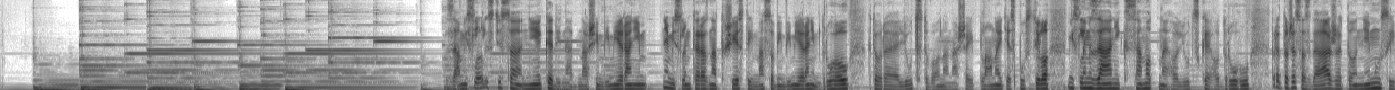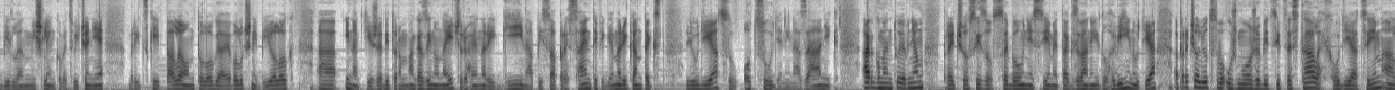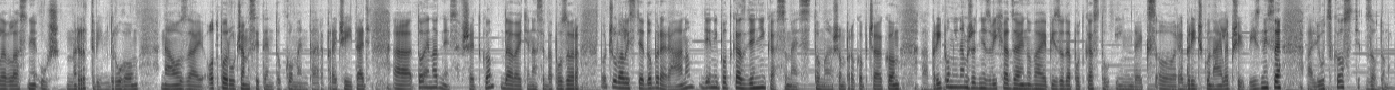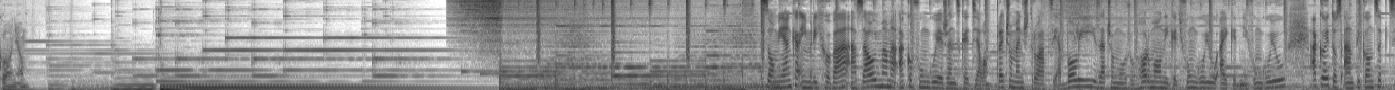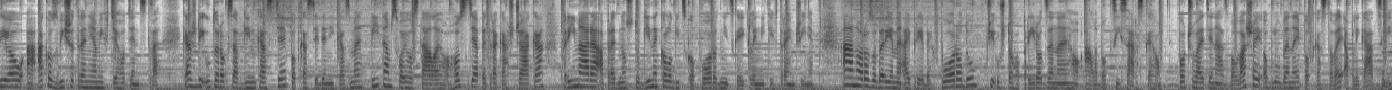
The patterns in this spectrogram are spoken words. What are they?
Zamysleli ste sa niekedy nad našim vymieraním? Nemyslím teraz nad šiestým masovým vymieraním druhov, ktoré ľudstvo na našej planéte spustilo. Myslím zánik samotného ľudského druhu, pretože sa zdá, že to nemusí byť len myšlienkové cvičenie. Britský paleontológ a evolučný biológ a inak tiež editor magazínu Nature Henry Gee napísal pre Scientific American text Ľudia sú odsúdení na zánik. Argumentuje v ňom, prečo si so sebou nesieme tzv. dlh vyhnutia a prečo ľudstvo už môže byť síce stále chodiacim, ale vlastne už mŕtvým druhom. Naozaj odporúčam si tento komentár prečítať. A to je na dnes všetko. Dávajte na seba pozor. Počúvali ste Dobré ráno, denný podcast denníka Sme s Tomášom Prokopčákom a pripomínam, že dnes vychádza aj nová epizóda podcastu Index o rebríčku najlepších v biznise a ľudskosť s Otom Kóňom. Som Janka Imrichová a zaujíma ma, ako funguje ženské telo. Prečo menštruácia bolí, za čo môžu hormóny, keď fungujú, aj keď nefungujú, ako je to s antikoncepciou a ako s vyšetreniami v tehotenstve. Každý útorok sa v Ginkaste, podcaste Deníka Zme, pýtam svojho stáleho hostia Petra Kaščáka, primára a prednostu ginekologicko-pôrodníckej kliniky v Trenčíne. Áno, rozoberieme aj priebeh pôrodu, či už toho prírodzeného alebo cisárskeho. Počúvajte nás vo vašej obľúbenej podcastovej aplikácii aplikácií.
